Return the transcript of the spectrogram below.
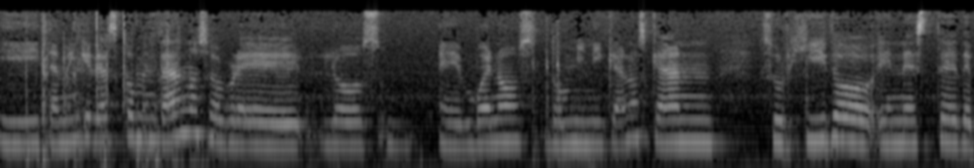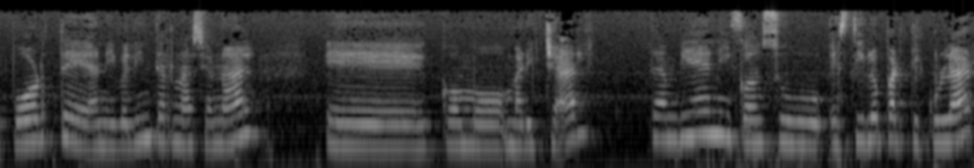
Y también querías comentarnos sobre los eh, buenos dominicanos que han surgido en este deporte a nivel internacional, eh, como Marichal también y con su estilo particular.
